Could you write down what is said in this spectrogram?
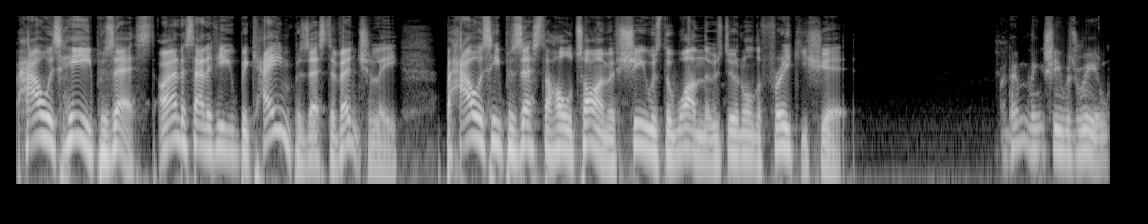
how was he possessed? I understand if he became possessed eventually, but how was he possessed the whole time if she was the one that was doing all the freaky shit? I don't think she was real.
